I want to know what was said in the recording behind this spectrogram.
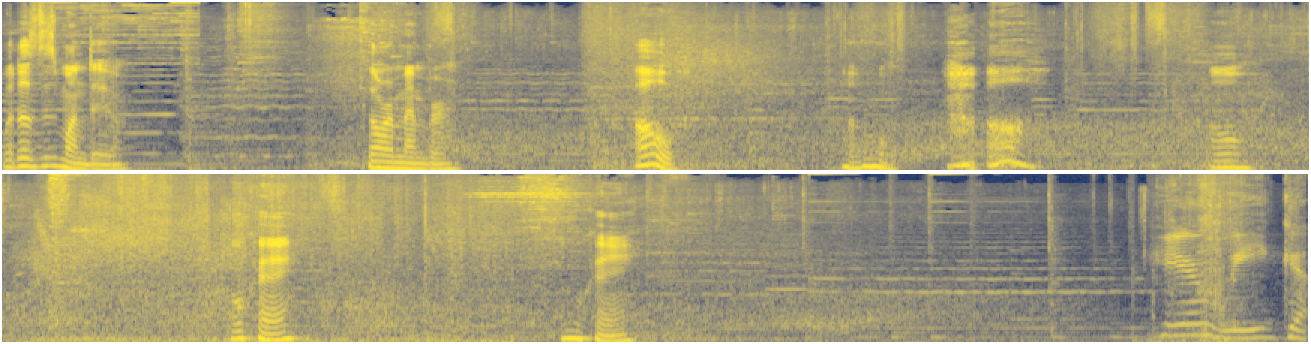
What does this one do? Don't remember. Oh. Oh. Oh. Oh. Okay. Okay. Here we go.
